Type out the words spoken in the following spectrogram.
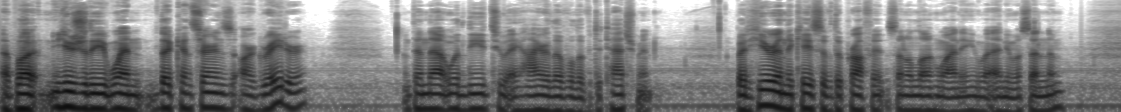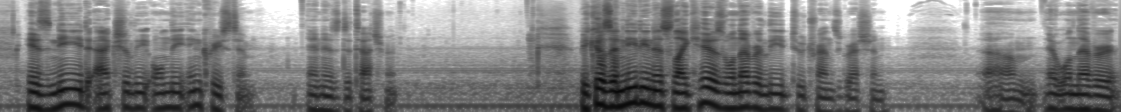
Uh, but usually, when the concerns are greater, then that would lead to a higher level of detachment. But here, in the case of the Prophet wasallam, his need actually only increased him in his detachment. Because a neediness like his will never lead to transgression. Um, it will never.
